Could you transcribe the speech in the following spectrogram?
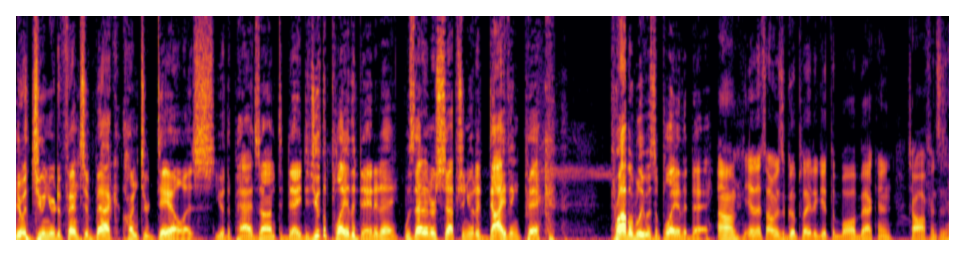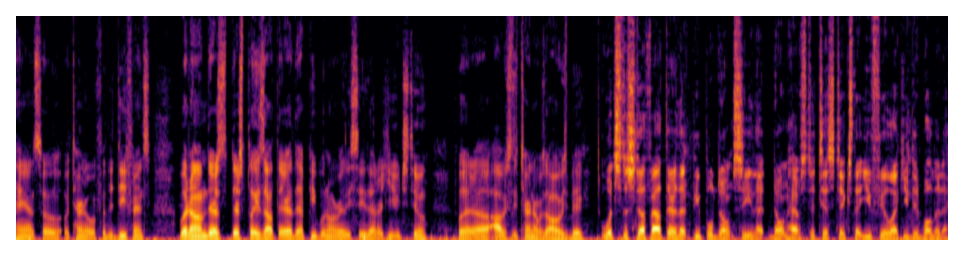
Here with junior defensive back Hunter Dale as you had the pads on today. Did you have the play of the day today? Was that interception? You had a diving pick. Probably was a play of the day. Um, yeah, that's always a good play to get the ball back into our offense's hands, so a turnover for the defense. But um, there's there's plays out there that people don't really see that are huge too. But uh, obviously turnovers are always big. What's the stuff out there that people don't see that don't have statistics that you feel like you did well today?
